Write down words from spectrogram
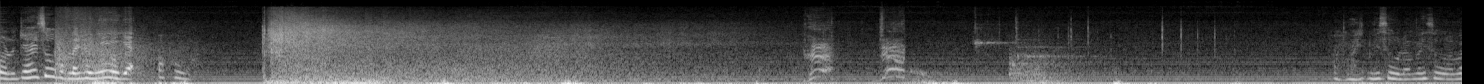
บอกว่าจะให้สู้กับอะไรเธอเนี่ยอีกอะโอ้โหไม่ไม่สู้แล้วไม่สู้แล้วไป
